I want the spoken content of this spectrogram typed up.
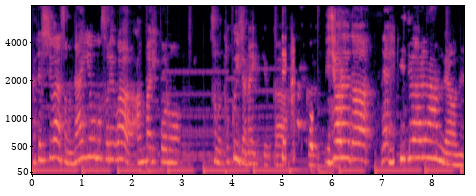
私はその内容のそれはあんまりこの、その得意じゃないっていうか、ビジュアルがね、ビジュアルなんだよね、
